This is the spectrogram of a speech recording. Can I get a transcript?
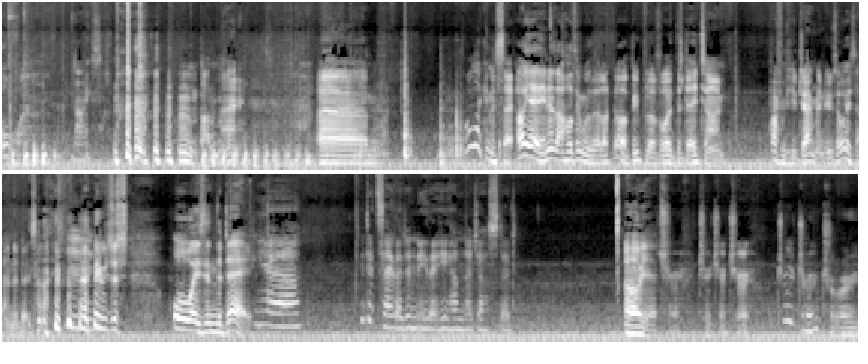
Oh. Nice. Pardon me. Um, what was I going to say? Oh, yeah, you know that whole thing where they're like, oh, people avoid the daytime. Apart from Hugh Jackman, who's always out in the daytime. he was just always in the day. Yeah. He did say though, didn't he, that he hadn't adjusted. Oh, yeah, true. True, true, true. True, true, true.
